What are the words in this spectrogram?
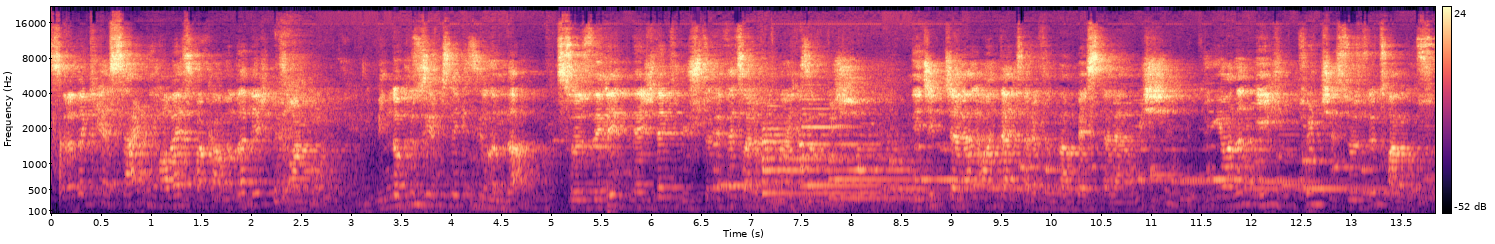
Sıradaki eser Nihavet makamında bir tango. 1928 yılında sözleri Necdet Güçlü Efe tarafından yazılmış, Necip Celal Andel tarafından bestelenmiş, dünyanın ilk Türkçe sözlü tangosu.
